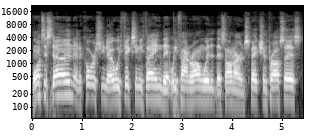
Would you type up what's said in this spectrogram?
Once it's done, and of course, you know, we fix anything that we find wrong with it that's on our inspection process.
